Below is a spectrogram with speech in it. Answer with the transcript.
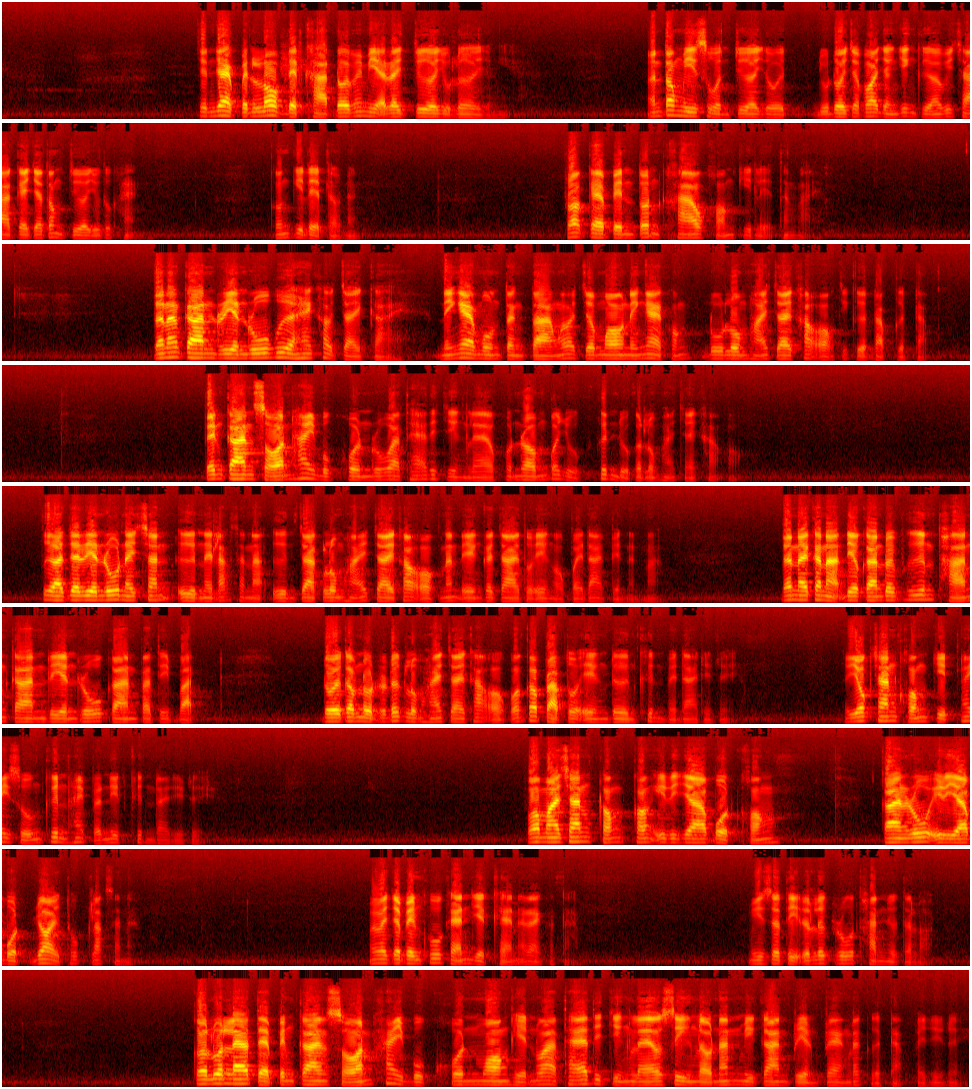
เช่นแยกเป็นโลภเด็ดขาดโดยไม่มีอะไรเจืออยู่เลยอย่างนี้ มันต้องมีส่วนเจือโดยอยู่โดยเฉพาะอย่างยิ่งคืออวิชชาแกจะต้องเจืออยู่ทุกแห่ง ของกิเลสเหล่านั้น เพราะแกเป็นต้นข้าวของกิเลสทั้งหลาย ดังนั้นการเรียนรู้เพื่อให้เข้าใจกาย ในแง่มุมต่างๆว่าจะมองในแง่ของดูลมหายใจเข้าออกที่เกิดดับเกิดดับ เป็นการสอนให้บุคคลรู้ว่าแท้ที่จริงแล้ว คนเรามันก็อยู่ขึ้นอยู่กับลมหายใจเข้าออก หรืออาจจะเรียนรู้ในชั้นอื่นในลักษณะอื่นจากลมหายใจเข้าออกนั่นเองกระจายตัวเองออกไปได้เป็นนั้นมาก และในขณะเดียวกันโดยพื้นฐานการเรียนรู้การปฏิบัติ โดยกำหนดระลึกลมหายใจเข้าออกว่าก็ปรับตัวเองเดินขึ้นไปได้เรื่อยๆยกชั้นของจิตให้สูงขึ้นให้ประณีตขึ้นได้เรื่อยๆพอมาชั้นของของอิริยาบถของ การรู้อิริยาบถย่อยทุกลักษณะ ไม่ว่าจะเป็นคู่แขนเหยียดแขนอะไรก็ตาม มีสติระลึกรู้ทันอยู่ตลอด ก็ล้วนแล้วแต่เป็นการสอนให้บุคคลมองเห็นว่าแท้ที่จริงแล้วสิ่งเหล่านั้นมีการเปลี่ยนแปลงและเกิดดับไปเรื่อยๆ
